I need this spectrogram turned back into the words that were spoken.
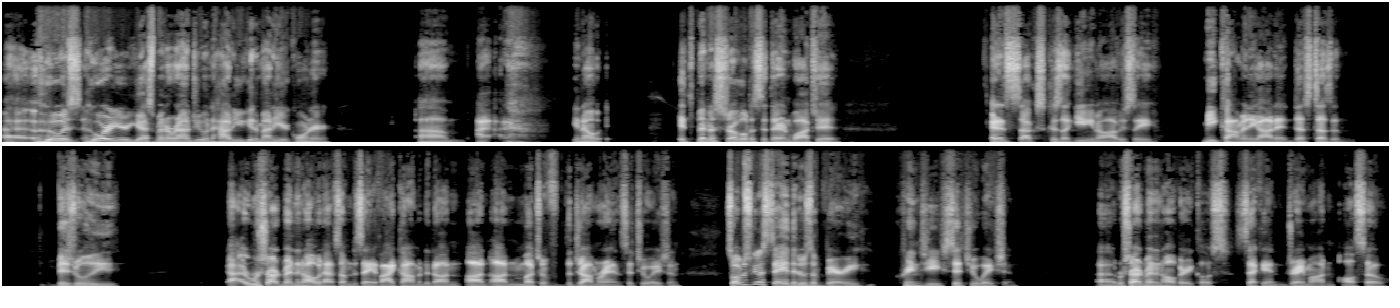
Uh, who is who are your yes men around you, and how do you get them out of your corner? Um, I, you know, it's been a struggle to sit there and watch it, and it sucks because, like you know, obviously, me commenting on it just doesn't visually. Uh, Rashard Mendenhall would have something to say if I commented on on on much of the Ja Morant situation. So I'm just going to say that it was a very cringy situation. Uh, Rashard Mendenhall very close second. Draymond also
